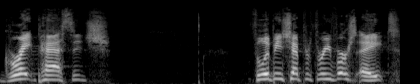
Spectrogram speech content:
great passage. Philippians chapter 3, verse 8.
